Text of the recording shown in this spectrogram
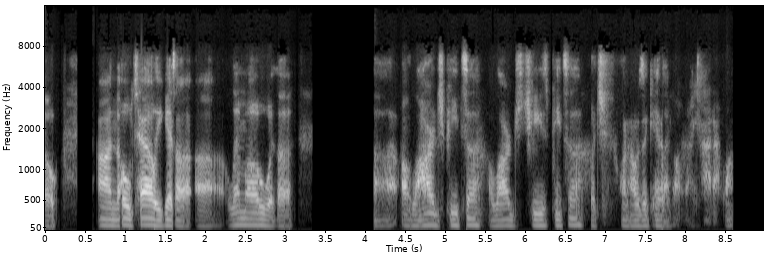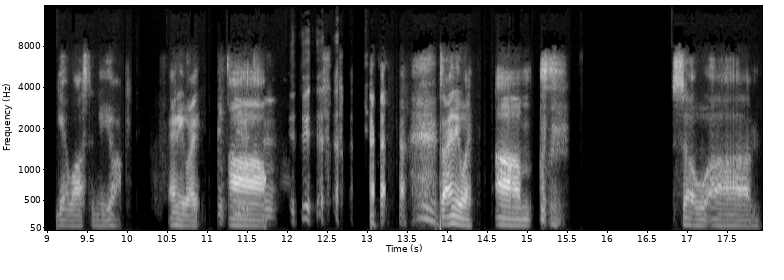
so on the hotel he gets a, a limo with a uh, a large pizza, a large cheese pizza, which when I was a kid, like, oh my god, I want to get lost in New York. Anyway, um, so anyway, um, so um,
